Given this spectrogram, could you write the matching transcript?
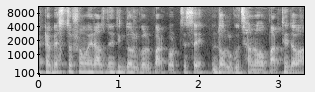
একটা ব্যস্ত সময় রাজনৈতিক দলগুলো পার করতেছে, দল গুছানো, প্রার্থী দেওয়া।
